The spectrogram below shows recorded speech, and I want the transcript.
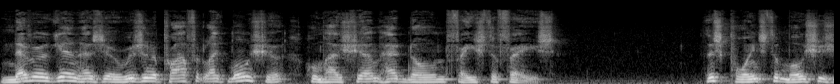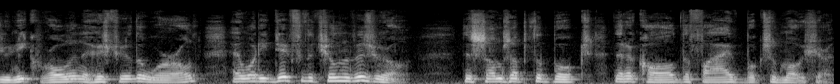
Never again has there arisen a prophet like Moshe whom Hashem had known face to face. This points to Moshe's unique role in the history of the world and what he did for the children of Israel. This sums up the books that are called the five books of Moshe.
